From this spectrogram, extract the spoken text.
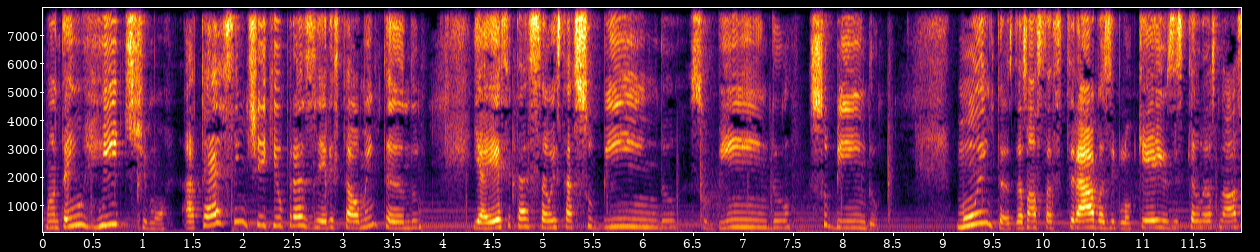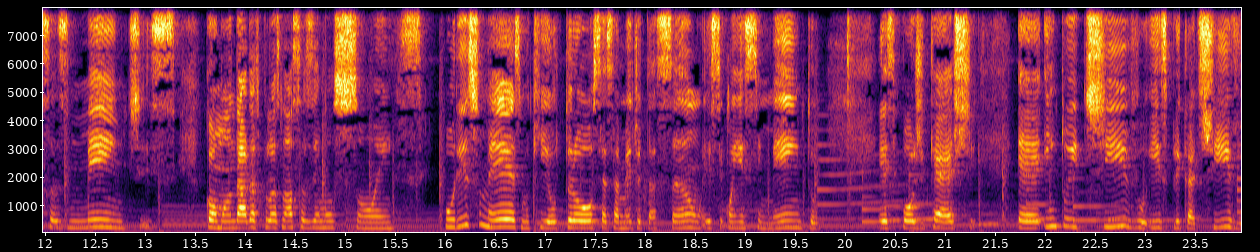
mantenha um ritmo até sentir que o prazer está aumentando e a excitação está subindo, subindo, subindo. Muitas das nossas travas e bloqueios estão nas nossas mentes, comandadas pelas nossas emoções. Por isso mesmo que eu trouxe essa meditação, esse conhecimento, esse podcast é, intuitivo e explicativo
